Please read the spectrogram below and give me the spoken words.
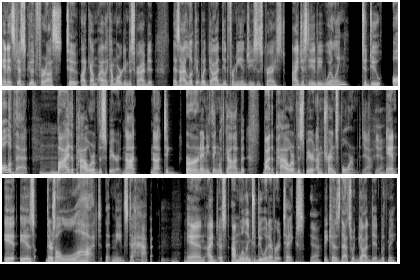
And it's just good for us to like how, I like how Morgan described it. As I look at what God did for me in Jesus Christ, I just need to be willing to do all of that mm-hmm. by the power of the Spirit, not not to earn anything with God, but by the power of the Spirit, I'm transformed. Yeah. Yeah. And it is there's a lot that needs to happen. Mm-hmm. Mm-hmm. And I just I'm willing to do whatever it takes Yeah. because that's what God did with me.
